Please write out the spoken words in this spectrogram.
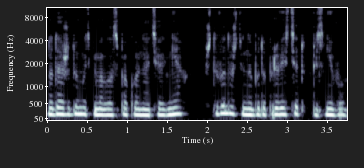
но даже думать не могла спокойно о тех днях, что вынуждена буду провести тут без него.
